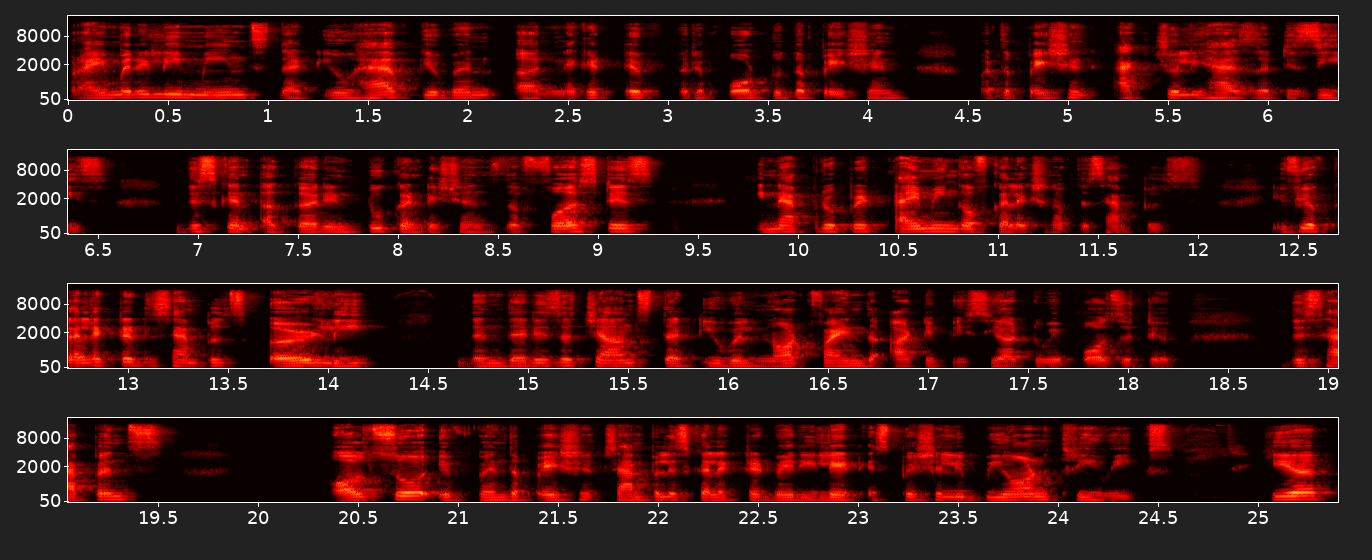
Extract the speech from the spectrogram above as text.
primarily means that you have given a negative report to the patient, but the patient actually has the disease. This can occur in two conditions. The first is inappropriate timing of collection of the samples. If you have collected the samples early, then there is a chance that you will not find the RT-PCR to be positive. This happens also if when the patient sample is collected very late, especially beyond three weeks. Here,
